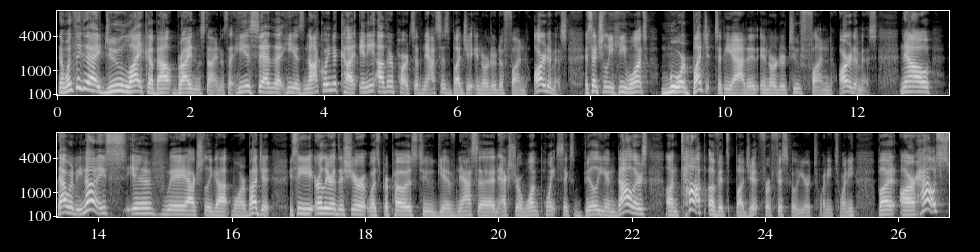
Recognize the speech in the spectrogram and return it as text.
Now, one thing that I do like about Bridenstine is that he has said that he is not going to cut any other parts of NASA's budget in order to fund Artemis. Essentially, he wants more budget to be added in order to fund Artemis. Now, that would be nice if we actually got more budget. You see, earlier this year it was proposed to give NASA an extra $1.6 billion on top of its budget for fiscal year 2020, but our House,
